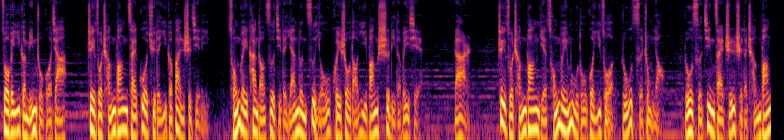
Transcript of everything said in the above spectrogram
作为一个民主国家，这座城邦在过去的一个半世纪里，从未看到自己的言论自由会受到一邦势力的威胁。然而，这座城邦也从未目睹过一座如此重要、如此近在咫尺的城邦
